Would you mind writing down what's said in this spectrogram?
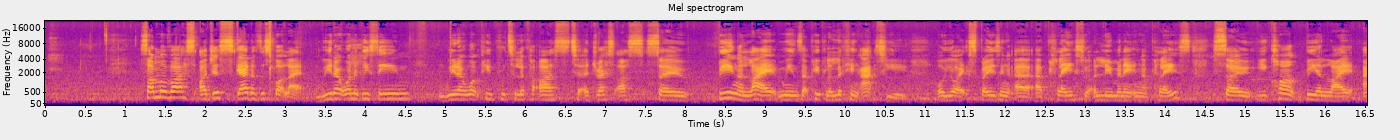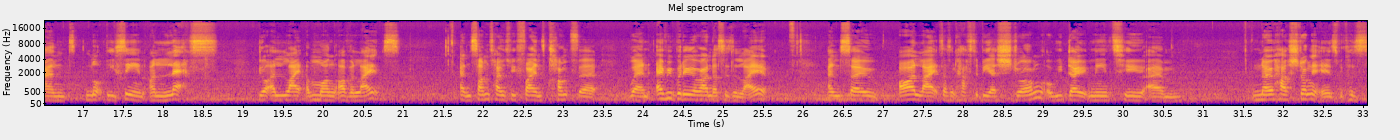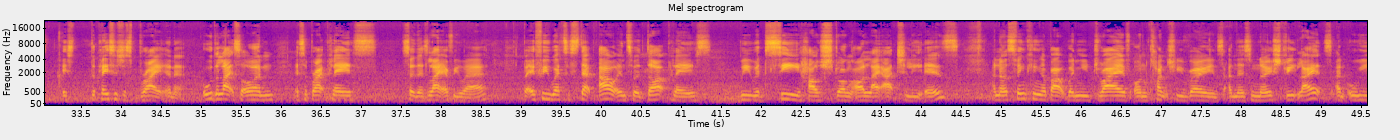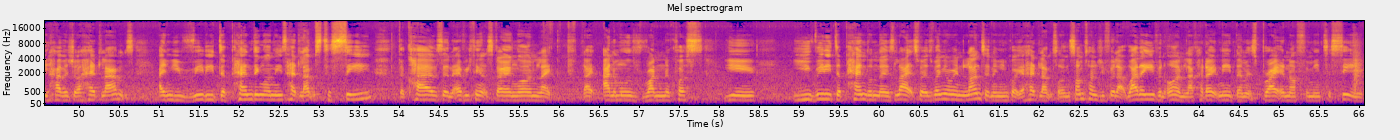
Some of us are just scared of the spotlight. We don't want to be seen. We don't want people to look at us, to address us. So, being a light means that people are looking at you or you're exposing a, a place, you're illuminating a place. So, you can't be a light and not be seen unless you're a light among other lights. And sometimes we find comfort when everybody around us is a light. And so, our light doesn't have to be as strong, or we don't need to. Um, know how strong it is because it's, the place is just bright in it. All the lights are on. It's a bright place, so there's light everywhere. But if we were to step out into a dark place, we would see how strong our light actually is. And I was thinking about when you drive on country roads and there's no street lights and all you have is your headlamps and you really depending on these headlamps to see the curves and everything that's going on, like like animals running across you you really depend on those lights. Whereas when you're in London and you've got your headlamps on, sometimes you feel like, why are they even on? Like, I don't need them. It's bright enough for me to see.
